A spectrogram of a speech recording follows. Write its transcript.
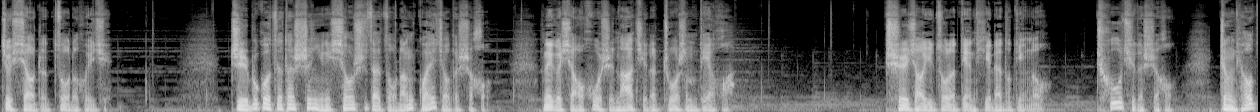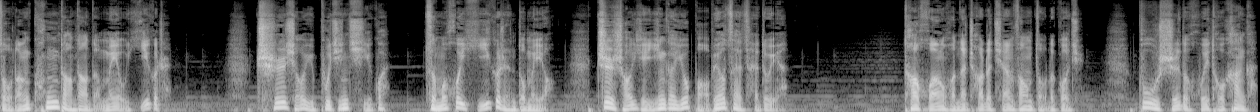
就笑着坐了回去。只不过在他身影消失在走廊拐角的时候，那个小护士拿起了桌上的电话。池小雨坐了电梯来到顶楼，出去的时候，整条走廊空荡荡的，没有一个人。池小雨不禁奇怪，怎么会一个人都没有？至少也应该有保镖在才对啊。他缓缓的朝着前方走了过去，不时的回头看看，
